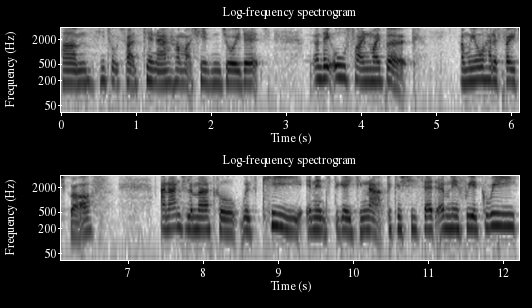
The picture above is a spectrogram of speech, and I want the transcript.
Um, he talked about dinner, how much he had enjoyed it. And they all signed my book, and we all had a photograph. And Angela Merkel was key in instigating that because she said, Emily, if we agree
